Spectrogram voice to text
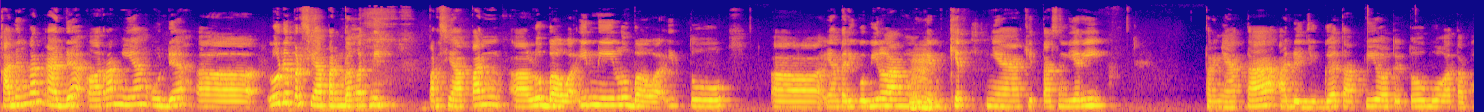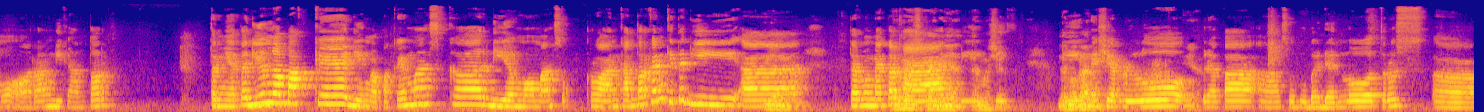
kadang kan ada orang yang udah eh, lu udah persiapan banget nih persiapan eh, lu bawa ini lu bawa itu Eh, yang tadi gue bilang Hmm. mungkin kitnya kita sendiri ternyata ada juga tapi waktu itu gue ketemu orang di kantor ternyata dia nggak pakai dia nggak pakai masker dia mau masuk ruangan kantor kan kita di uh, Iya. termometer Termoskan, kan ya, di, di, di Termogan. measure dulu Iya. berapa uh, suhu badan lo terus uh,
